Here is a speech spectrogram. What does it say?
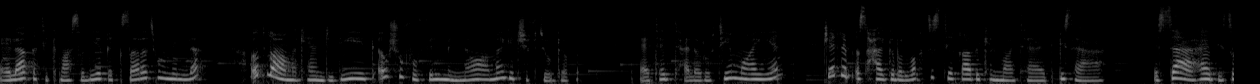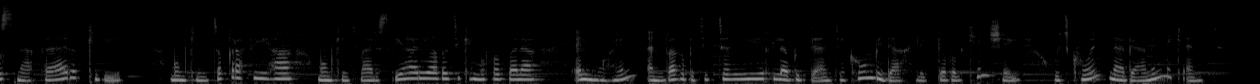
علاقتك مع صديقك صارت مملة؟ اطلعوا مكان جديد أو شوفوا فيلم من نوع ما قد شفتوه قبل. اعتدت على روتين معين؟ جرب إصحى قبل وقت استيقاظك المعتاد بساعة. الساعة هذه تصنع فارق كبير. ممكن تقرأ فيها ممكن تمارس فيها رياضتك المفضلة. المهم أن رغبة التغيير لابد أن تكون بداخلك قبل كل شيء وتكون نابعة منك أنت.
